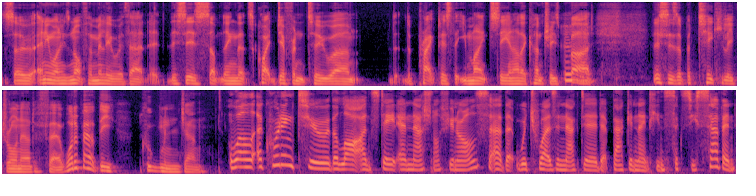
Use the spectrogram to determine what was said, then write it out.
so, anyone who's not familiar with that, it, this is something that's quite different to um, the, the, practice that you might see in other countries. Mm-hmm. But this is a particularly drawn out affair. What about the Kukminjang? Well, according to the law on state and national funerals, uh, that, which was enacted back in 1967,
